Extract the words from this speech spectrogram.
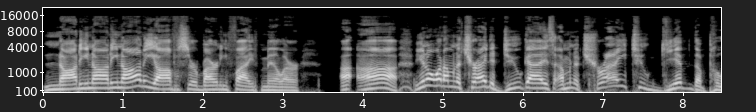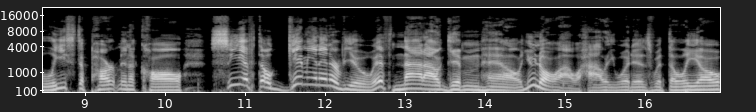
Naughty, naughty, naughty, Officer Barney Fife Miller. Uh uh You know what I'm going to try to do, guys? I'm going to try to give the police department a call, see if they'll give me an interview. If not, I'll give them hell. You know how Hollywood is with the Leo.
